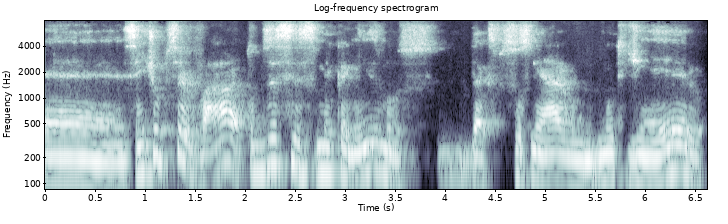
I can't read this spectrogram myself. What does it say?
É, se a gente observar todos esses mecanismos das pessoas ganharam muito dinheiro,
